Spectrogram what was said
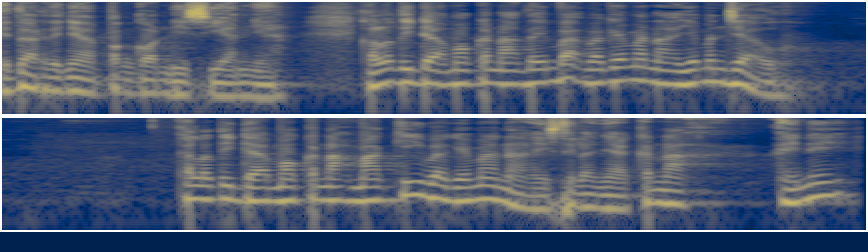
Itu artinya pengkondisiannya. Kalau tidak mau kena tembak bagaimana? Ya menjauh. Kalau tidak mau kena maki bagaimana? Istilahnya kena ini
